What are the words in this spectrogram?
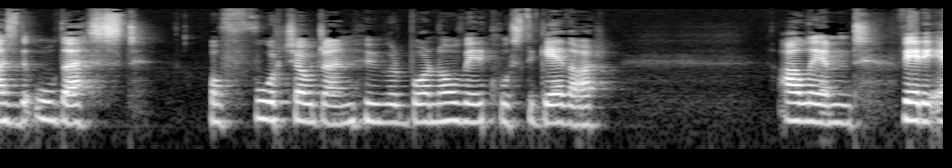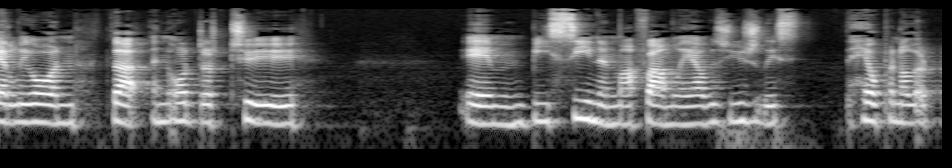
as the oldest of four children who were born all very close together, I learned very early on that in order to um, be seen in my family, I was usually helping other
